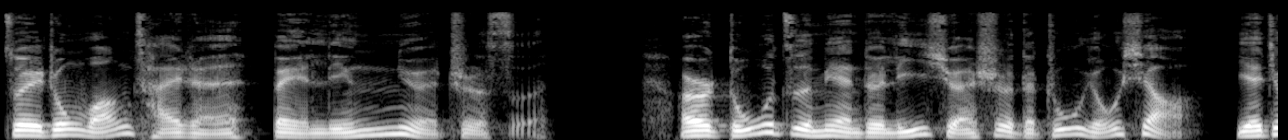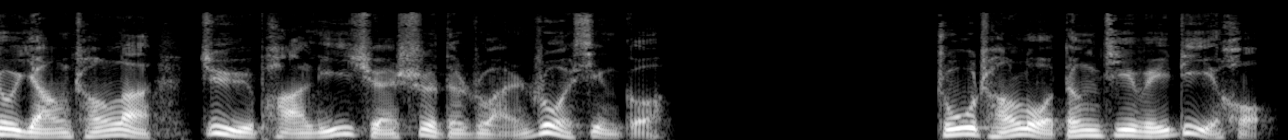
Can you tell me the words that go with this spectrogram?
最终王才人被凌虐致死。而独自面对李选侍的朱由校，也就养成了惧怕李选侍的软弱性格。朱常洛登基为帝后，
